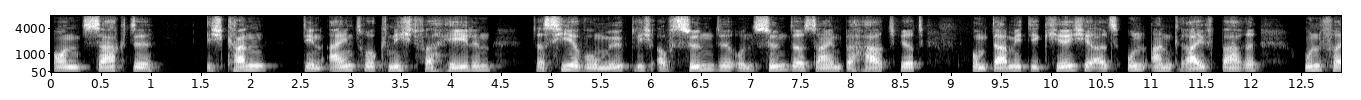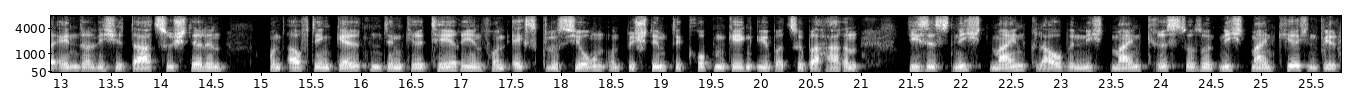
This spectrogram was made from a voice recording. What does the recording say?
und sagte, ich kann den Eindruck nicht verhehlen, dass hier womöglich auf Sünde und Sündersein beharrt wird, um damit die Kirche als unangreifbare Unveränderliche darzustellen und auf den geltenden Kriterien von Exklusion und bestimmte Gruppen gegenüber zu beharren. Dies ist nicht mein Glaube, nicht mein Christus und nicht mein Kirchenbild.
